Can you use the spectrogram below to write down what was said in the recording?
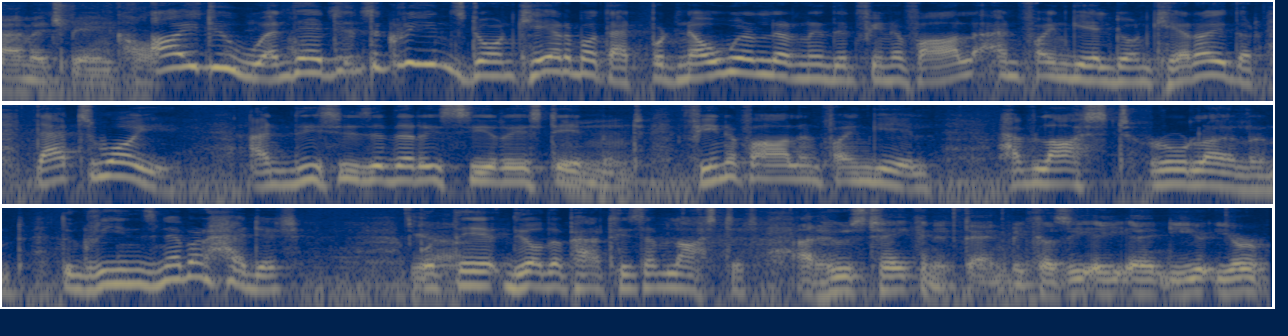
damage being caused. I do, and they, the Greens don't care about that. But now we're learning that Fianna Fáil and Fine Gael don't care either. That's why, and this is a very serious statement, hmm. Fianna Fáil and Fine Gael have lost rural Ireland. The Greens never had it, Yeah. but they, the other parties have lost it. And who's taken it then? Because y- y- you- you're a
